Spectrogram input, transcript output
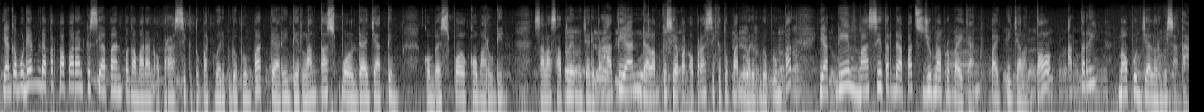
yang kemudian mendapat paparan kesiapan pengamanan operasi ketupat 2024 dari Dirlantas Polda Jatim, Kombes Pol Komarudin. Salah satu yang menjadi perhatian dalam kesiapan operasi ketupat 2024 yakni masih terdapat sejumlah perbaikan baik di jalan tol, arteri maupun jalur wisata.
